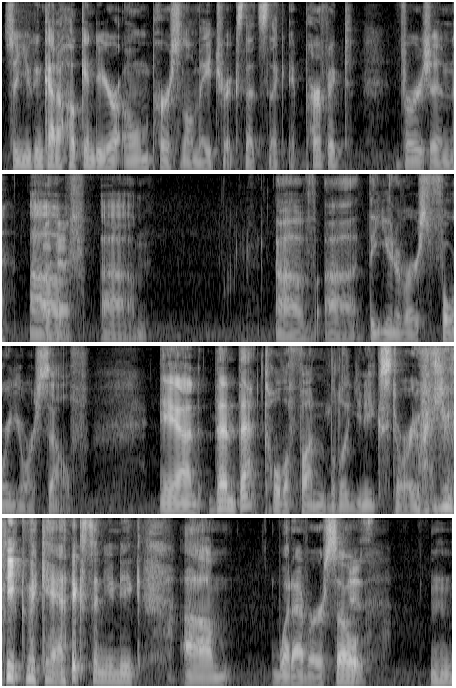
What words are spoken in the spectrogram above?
So you can kind of hook into your own personal matrix that's like a perfect version of okay. um, of uh, the universe for yourself. And then that told a fun little unique story with unique mechanics and unique um, whatever. So is, mm-hmm.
